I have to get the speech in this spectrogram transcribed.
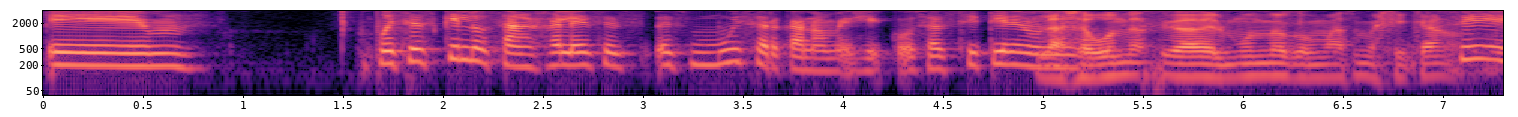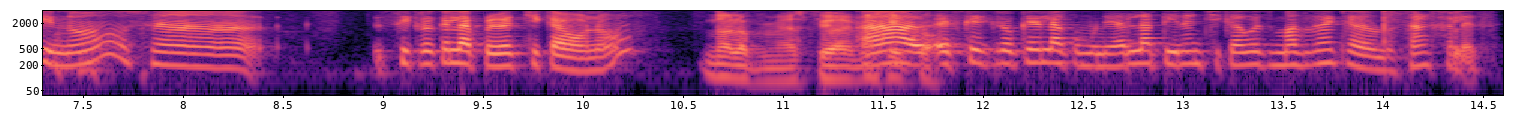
Eh, pues es que Los Ángeles es, es, muy cercano a México, o sea, sí tienen una... La segunda ciudad del mundo con más mexicanos. Sí, ¿no? O sea, sí creo que la primera es Chicago, ¿no? No, la primera es Ciudad de México. Ah, es que creo que la comunidad latina en Chicago es más grande que la de Los Ángeles.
